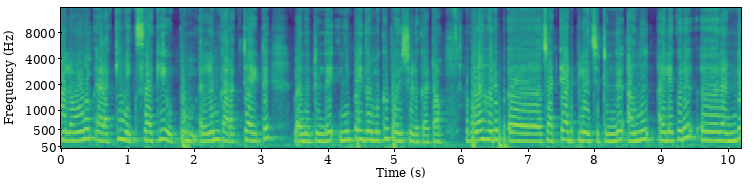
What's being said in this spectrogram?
നല്ലോണം ഇളക്കി മിക്സാക്കി ഉപ്പും എല്ലാം കറക്റ്റായിട്ട് വന്നിട്ടുണ്ട്. ഇനിയിപ്പോൾ ഇത് നമുക്ക് പൊരിച്ചെടുക്കാം കേട്ടോ അപ്പോൾ അതാ ഒരു ചട്ടി അടുപ്പിൽ വെച്ചിട്ടുണ്ട്. അതൊന്ന് അതിലേക്കൊരു രണ്ട്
